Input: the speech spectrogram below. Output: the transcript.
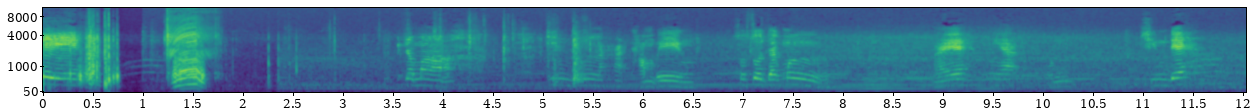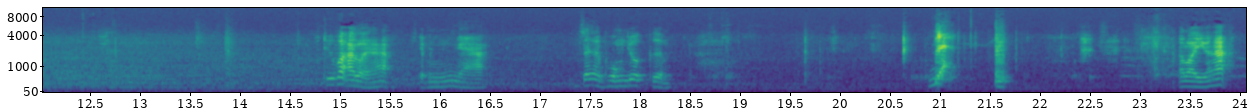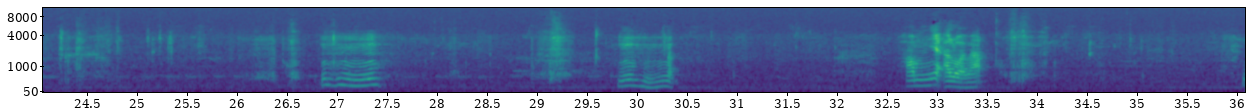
จะมากินดินนะฮะทำเอง สดๆจากมือ ไหนเนี่ยผลชิมเด้ถือว่าอร่อยนะฮะจะเป็นนี่นะจะใส่พงเยอะเกินอร่อยอยู่ฮะ อือหือ อือหือทำเนี่ยอร่อยมาก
